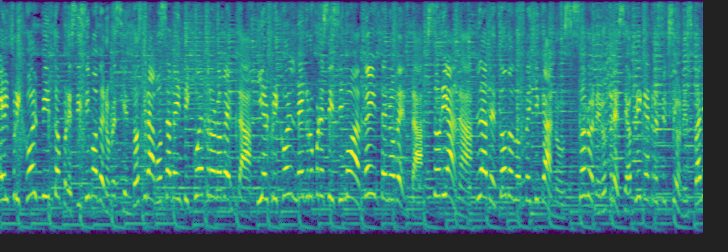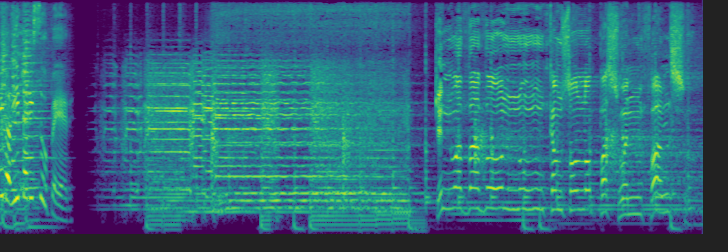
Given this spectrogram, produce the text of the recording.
El frijol pinto precisísimo de 900 gramos a 24.90. Y el frijol negro precisísimo a 20.90. Soriana, la de todos los mexicanos. Solo enero 13 aplican restricciones. Válido Hiper y Super. ¿Quién no ha dado nunca un solo paso en falso?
